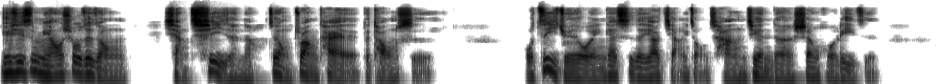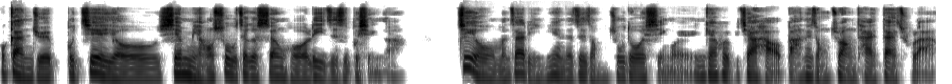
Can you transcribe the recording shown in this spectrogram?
尤其是描述这种想气人呢、这种状态的同时，我自己觉得我应该试着要讲一种常见的生活例子，我感觉不借由先描述这个生活例子是不行的，借由我们在里面的这种诸多行为，应该会比较好把那种状态带出来。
